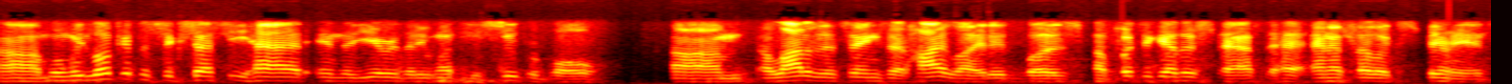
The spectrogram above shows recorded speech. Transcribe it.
Um, when we look at the success he had in the year that he went to the Super Bowl, um, a lot of the things that highlighted was a put together staff that had NFL experience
